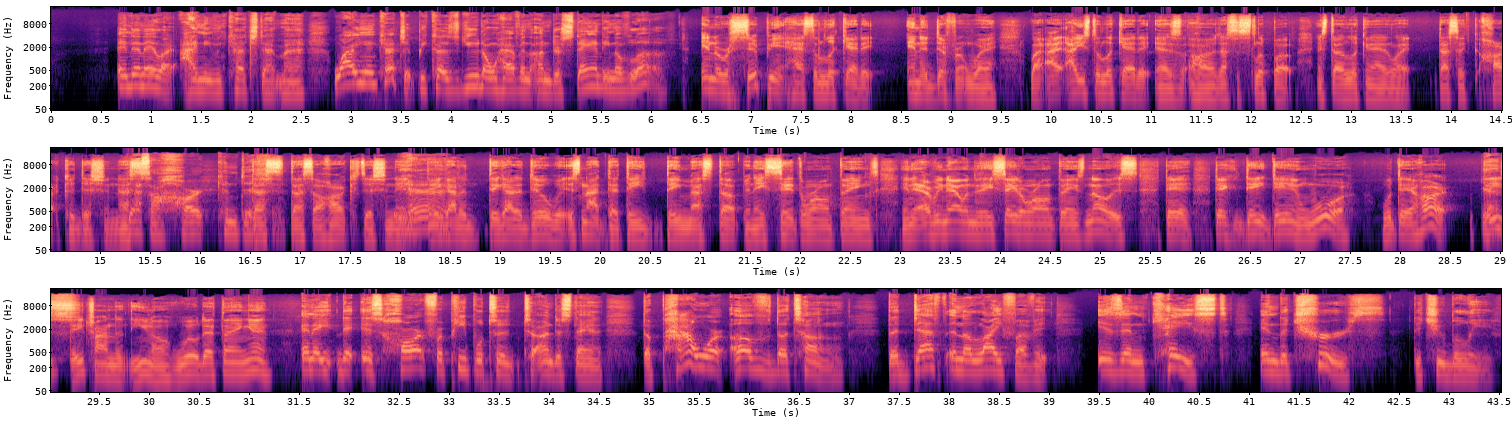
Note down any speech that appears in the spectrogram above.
And then they're like, I didn't even catch that, man. Why you didn't catch it? Because you don't have an understanding of love. And the recipient has to look at it in a different way. Like I, I used to look at it as, oh, that's a slip up, instead of looking at it like that's a heart condition. That's That's a heart condition. that's that's a heart condition that Yeah. they gotta they gotta deal with. It's not that they they messed up and they said the wrong things and every now and then they say the wrong things. No, it's they they they they in war with their heart. Yes. They they trying to you know will that thing in. and they, they, it's hard for people to to understand the power of the tongue the death and the life of it is encased in the truth that you believe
